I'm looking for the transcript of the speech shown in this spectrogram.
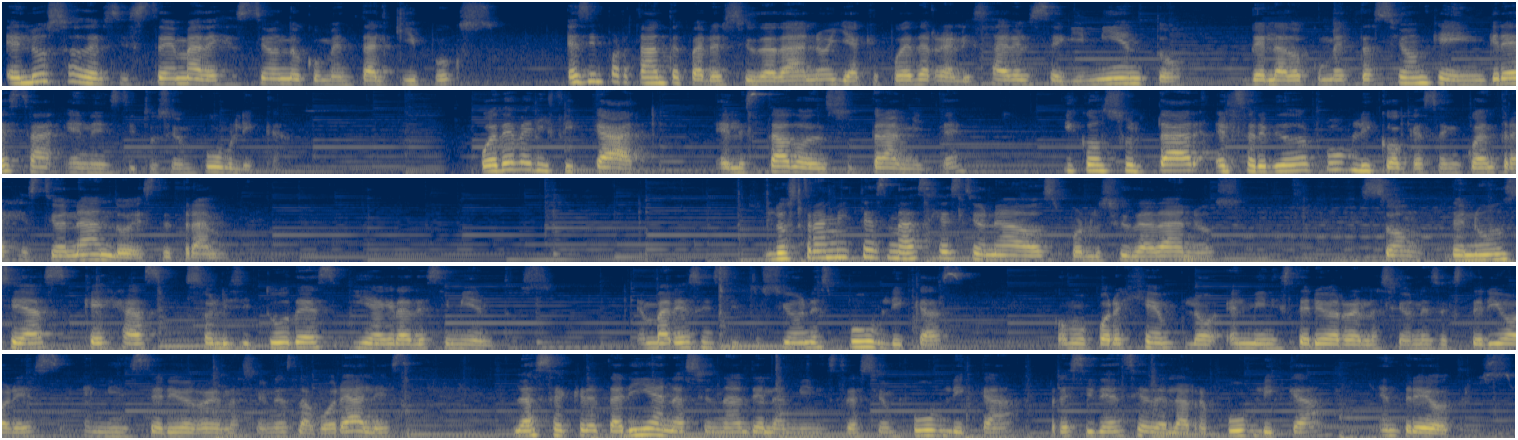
El uso del sistema de gestión documental Keybooks es importante para el ciudadano ya que puede realizar el seguimiento de la documentación que ingresa en la institución pública. Puede verificar el estado de su trámite y consultar el servidor público que se encuentra gestionando este trámite. Los trámites más gestionados por los ciudadanos son denuncias, quejas, solicitudes y agradecimientos en varias instituciones públicas como por ejemplo el Ministerio de Relaciones Exteriores, el Ministerio de Relaciones Laborales, la Secretaría Nacional de la Administración Pública, Presidencia de la República, entre otros.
